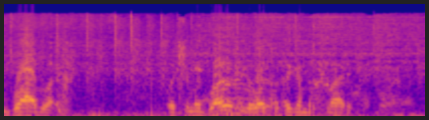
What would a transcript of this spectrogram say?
Bloodlust. Watching my bloodlust and watching the gamma твари. Я сам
